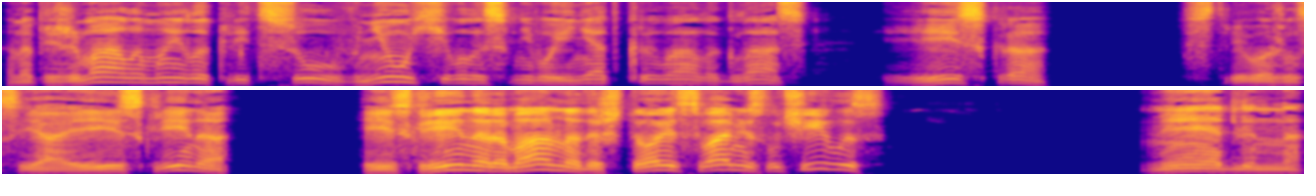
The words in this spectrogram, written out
она прижимала мыло к лицу, внюхивалась в него и не открывала глаз. «Искра!» — встревожился я. «Искрина! Искрина Романна, да что это с вами случилось?» Медленно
